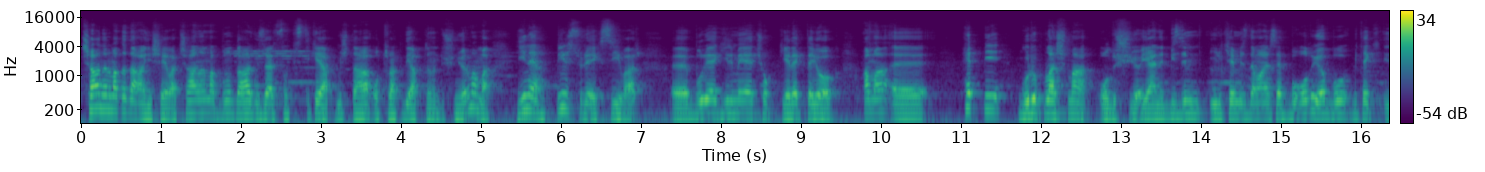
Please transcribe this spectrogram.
Çağınırmak'ta da aynı şey var. Çağınırmak bunu daha güzel, sofistike yapmış, daha oturaklı yaptığını düşünüyorum ama yine bir sürü eksiği var. Ee, buraya girmeye çok gerek de yok. Ama e, hep bir gruplaşma oluşuyor. Yani bizim ülkemizde maalesef bu oluyor. Bu bir tek e,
